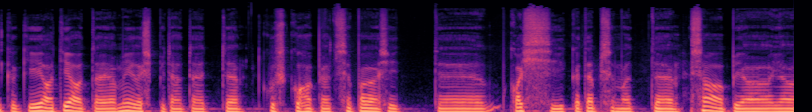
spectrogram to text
ikkagi hea teada ja meeles pidada, et kus koha pealt see parasiit äh, kassi ikka täpsemalt äh, saab ja, ja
